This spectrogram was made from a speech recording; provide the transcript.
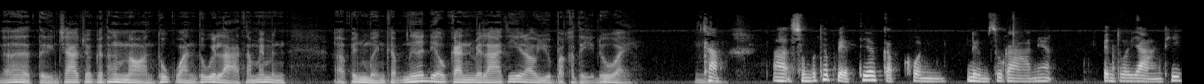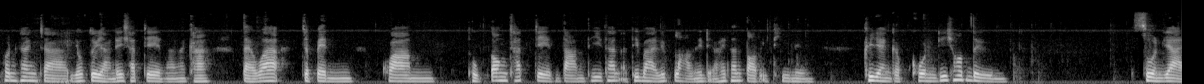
แล้วตื่นเช้าจนกระทั่งนอนทุกวันทุกเวลาทำให้มันเอ่อเป็นเหมือนกับเนื้อเดียวกันเวลาที่เราอยู่ปกติด้วย ค่ะอ่าสมมติถ้าเปรียบเทียบกับคนดื่มสุราเนี่ย เป็นตัวอย่างที่ค่อนข้างจะยกตัวอย่างได้ชัดเจนนะนะคะ แต่ว่าจะเป็นความถูกต้องชัดเจนตามที่ท่านอธิบายหรือเปล่าเนี่ยเดี๋ยวให้ท่านตอบอีกทีหนึ่งคืออย่างกับคนที่ชอบดื่ม ส่วนใหญ่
